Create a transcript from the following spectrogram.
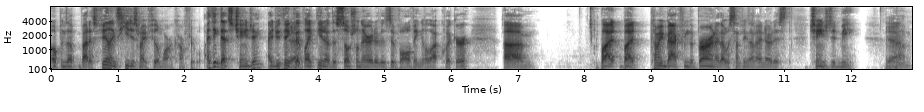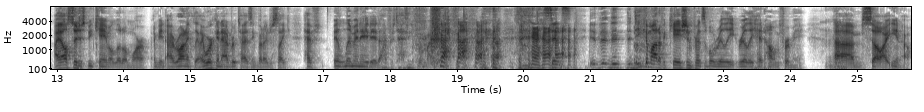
opens up about his feelings, he just might feel more uncomfortable. I think that's changing. I do think Yeah. that like you know the social narrative is evolving a lot quicker. Um, but but coming back from the burn, that was something that I noticed changed in me. Yeah. Um, I also just became a little more. I mean, ironically, I work in advertising, but I just like have eliminated advertising from my life since the, the, the decommodification principle really really hit home for me. Um, so I you know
